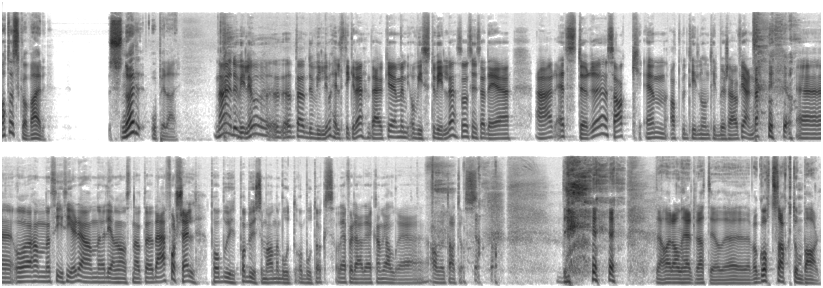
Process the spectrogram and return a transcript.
at det skal være snørr oppi der. Nei, du vil jo, du vil jo helst ikke det. det er jo ikke, og hvis du vil det, så syns jeg det er et større sak enn at til noen tilbyr seg å fjerne det. eh, og han sier, det, han Lian Johansen, at det er forskjell på, på busemann og, bot, og Botox. Og det føler jeg det kan vi aldri, alle ta til oss. Det har han helt rett i, og det, det var godt sagt om barn.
